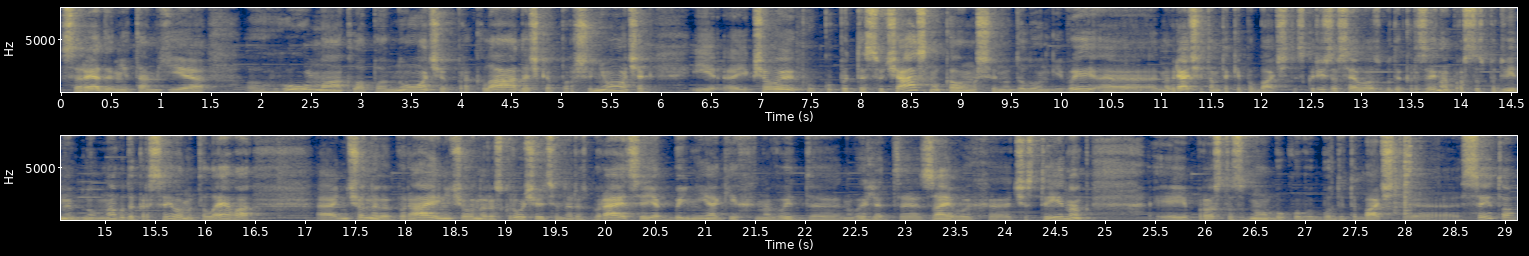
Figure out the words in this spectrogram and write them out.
всередині там є гума, клапаночок, прокладочка, поршеньочок. І е, якщо ви купите сучасну кавомашину DeLonghi, ви е, навряд чи там таке побачите. Скоріше за все, у вас буде корзина просто з подвійним дном. Вона буде красива, металева, е, нічого не випирає, нічого не розкручується, не розбирається, якби ніяких на вид е, на вигляд е, зайвих е, частинок. І просто з одного боку ви будете бачити сито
